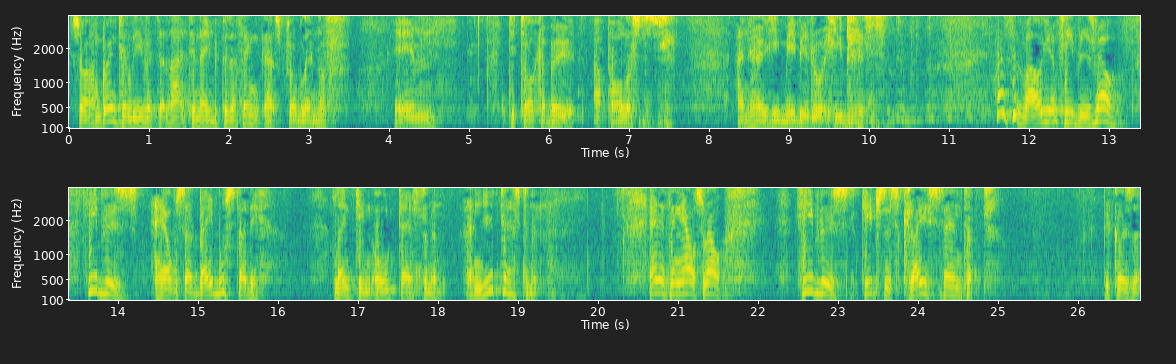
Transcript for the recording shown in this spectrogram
So I'm going to leave it at that tonight because I think that's probably enough um, to talk about Apollos and how he maybe wrote Hebrews. What's the value of Hebrews? Well, Hebrews helps our Bible study, linking Old Testament and New Testament. Anything else? Well, Hebrews keeps us Christ centered because uh,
